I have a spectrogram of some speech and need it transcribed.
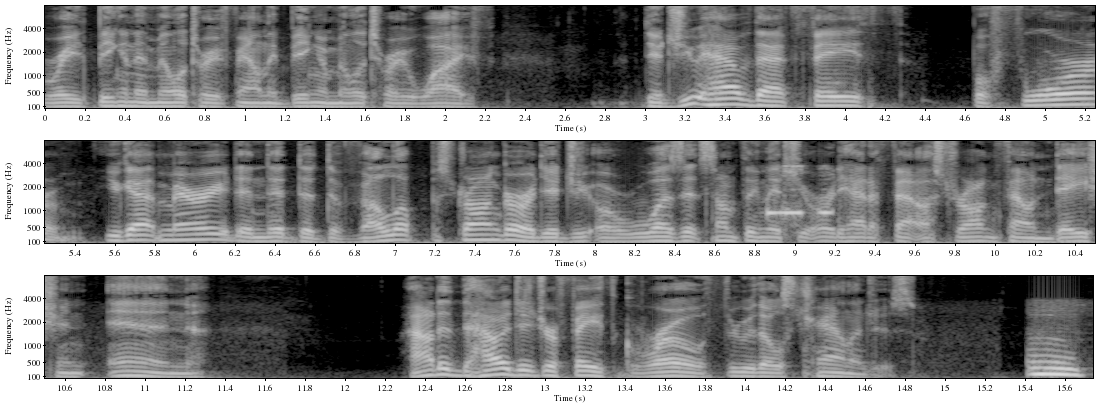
know, being in a military family, being a military wife. Did you have that faith before you got married, and did it develop stronger, or did you, or was it something that you already had a, a strong foundation in? How did how did your faith grow through those challenges? Mm.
